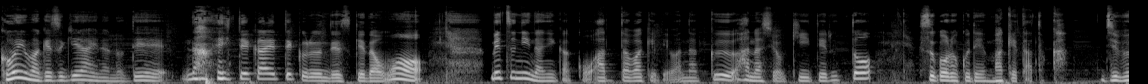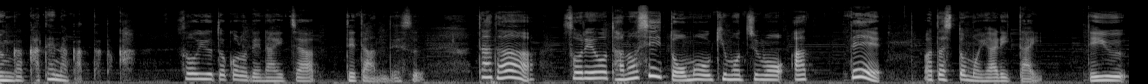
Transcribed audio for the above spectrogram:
ごい負けず嫌いなので泣いて帰ってくるんですけども別に何かこうあったわけではなく話を聞いてるとすごろくで負けたとか自分が勝てなかったとかそういうところで泣いちゃってたんですただそれを楽しいと思う気持ちもあって私ともやりたいっていう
